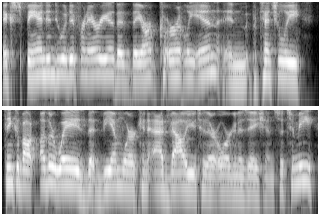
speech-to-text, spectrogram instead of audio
expand into a different area that they aren't currently in and potentially think about other ways that VMware can add value to their organization. So to me,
